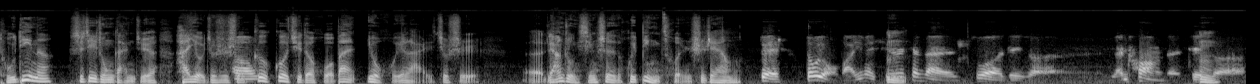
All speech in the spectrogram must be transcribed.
徒弟呢是这种感觉，还有就是说各过去的伙伴又回来，就是呃两种形式会并存，是这样吗？对，都有吧。因为其实现在做这个原创的这个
